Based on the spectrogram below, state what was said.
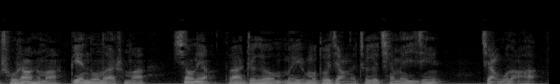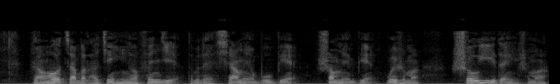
除上什么变动的什么销量对吧？这个没什么多讲的，这个前面已经讲过了啊。然后再把它进行一个分解，对不对？下面不变，上面变，为什么？收益等于什么？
